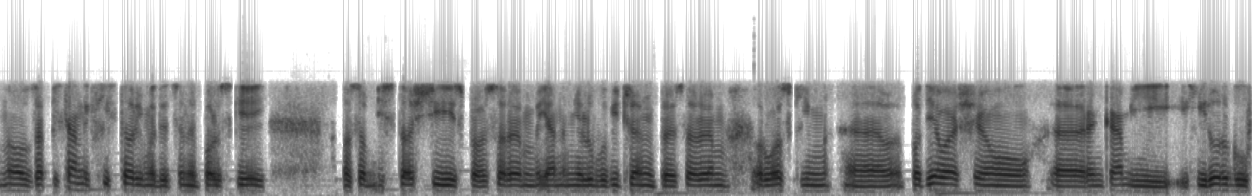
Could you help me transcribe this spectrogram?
no, zapisanych w historii medycyny polskiej osobistości z profesorem Janem Nielubowiczem i profesorem Orłowskim e, podjęła się e, rękami chirurgów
